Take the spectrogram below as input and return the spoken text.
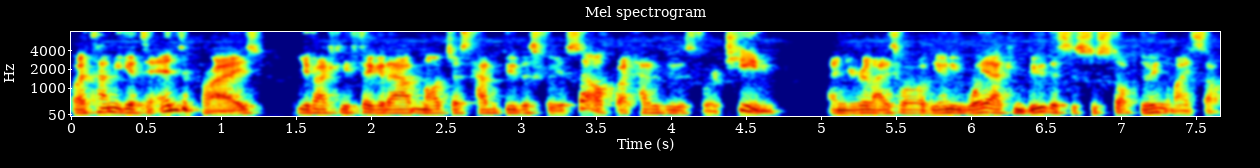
By the time you get to enterprise, you've actually figured out not just how to do this for yourself, but how to do this for a team. And you realize, well, the only way I can do this is to stop doing it myself.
